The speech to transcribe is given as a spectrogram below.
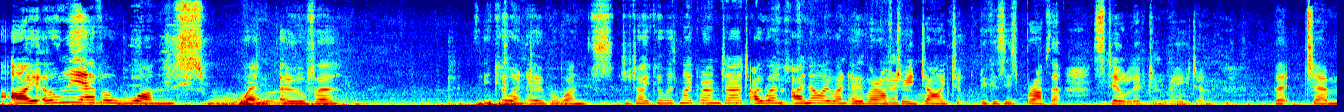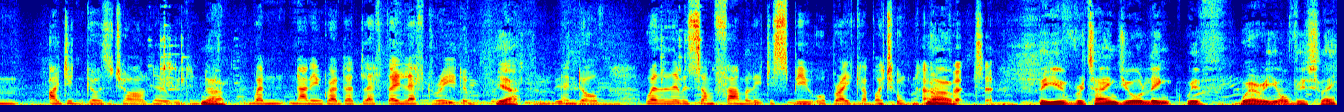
I only ever once went over. I think I went over once. Did I go with my granddad? I went. I know I went over after he died to, because his brother still lived in Reedham, but um, I didn't go as a child. No, we didn't. No. When Nanny and Granddad left, they left Reedham. Yeah. End of. Whether there was some family dispute or breakup, I don't know. No. But uh, But you've retained your link with Wherry, obviously,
